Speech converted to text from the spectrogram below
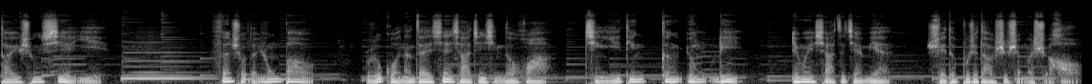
道一声谢意。分手的拥抱，如果能在线下进行的话，请一定更用力，因为下次见面，谁都不知道是什么时候。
